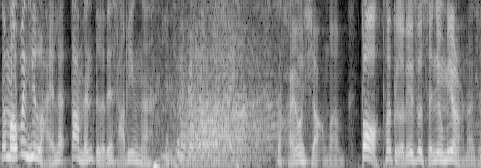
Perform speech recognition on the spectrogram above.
那么问题来了，大门得的啥病呢？这还用想吗？到他得的是神经病，那是。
